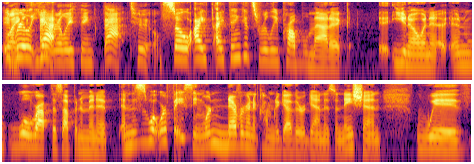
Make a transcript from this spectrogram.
It Like, really- yeah. I really think that too. so I, I think it's really problematic you know and and we'll wrap this up in a minute. And this is what we're facing. We're never going to come together again as a nation with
